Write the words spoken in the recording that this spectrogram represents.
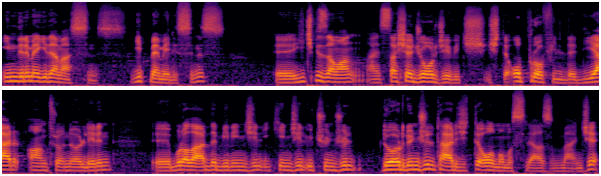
indirime gidemezsiniz, gitmemelisiniz. E, hiçbir zaman yani Sasha Djordjevic işte o profilde diğer antrenörlerin e, buralarda birincil, ikincil, üçüncül, dördüncül tercihte olmaması lazım bence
